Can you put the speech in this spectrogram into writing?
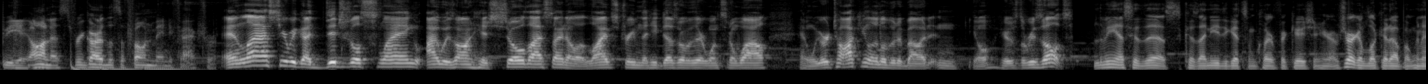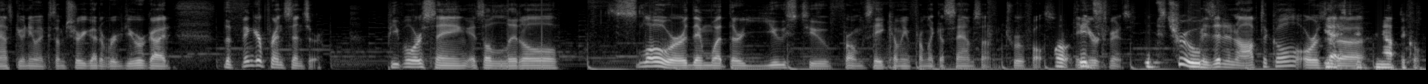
be honest, regardless of phone manufacturer. And last year we got Digital Slang. I was on his show last night, a live stream that he does over there once in a while, and we were talking a little bit about it and you know, here's the results. Let me ask you this, because I need to get some clarification here. I'm sure I can look it up. I'm going to ask you anyway, because I'm sure you got a reviewer guide. The fingerprint sensor. People are saying it's a little slower than what they're used to from, say, coming from like a Samsung. True or false? Well, in your experience, it's true. Is it an optical or is yes, it a? It's an optical.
